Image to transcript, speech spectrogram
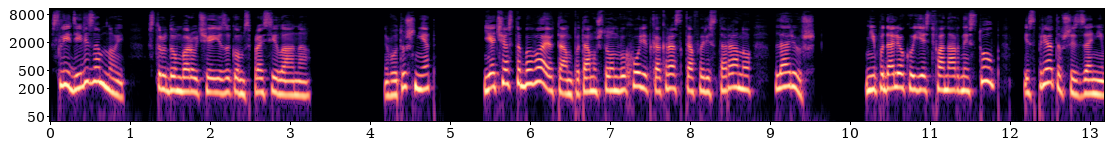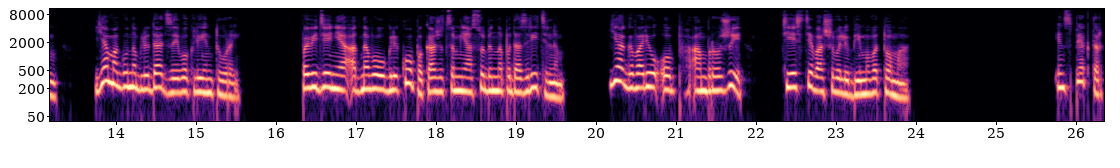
Следили за мной?» С трудом ворочая языком спросила она. «Вот уж нет. Я часто бываю там, потому что он выходит как раз к кафе-ресторану «Ларюш». Неподалеку есть фонарный столб, и, спрятавшись за ним, я могу наблюдать за его клиентурой. Поведение одного углекопа кажется мне особенно подозрительным. Я говорю об Амброжи, тесте вашего любимого Тома. Инспектор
